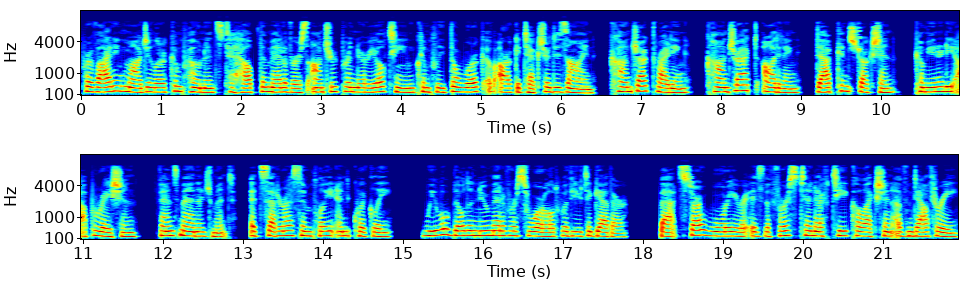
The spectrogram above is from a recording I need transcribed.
providing modular components to help the metaverse entrepreneurial team complete the work of architecture design, contract writing, contract auditing, dApp construction, community operation, fans management, etc. simply and quickly. We will build a new metaverse world with you together. Bat Star Warrior is the first NFT collection of MDAO 3.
